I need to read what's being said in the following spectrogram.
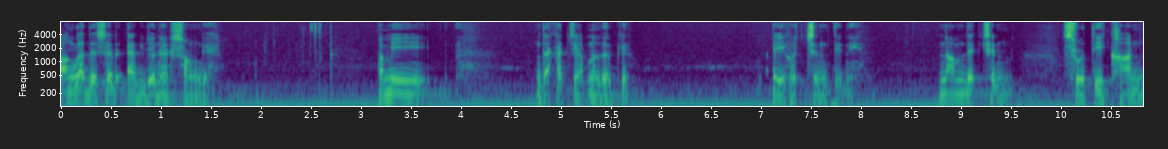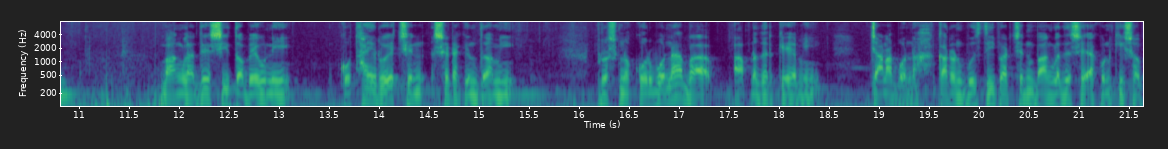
বাংলাদেশের একজনের সঙ্গে। আমি দেখাচ্ছি আপনাদেরকে, এই হচ্ছেন তিনি। নাম দেখছেন শ্রুতি খান, বাংলাদেশি, তবে উনি কোথায় রয়েছেন সেটা কিন্তু আমি প্রশ্ন করব না বা আপনাদেরকে আমি জানাব না। কারণ বুঝতেই পারছেন বাংলাদেশে এখন কী সব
